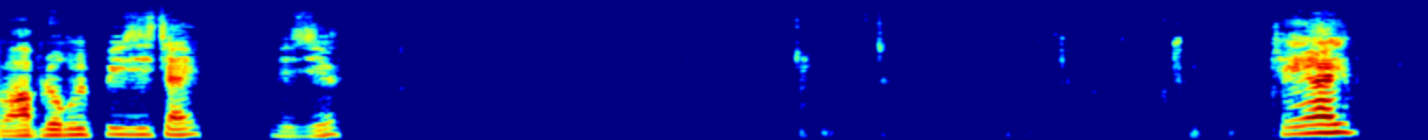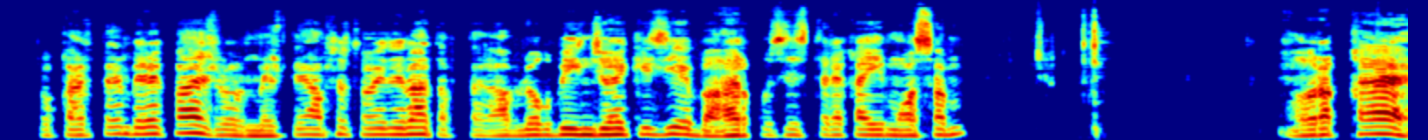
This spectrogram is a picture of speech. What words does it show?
तो आप लोग भी पीजिए चाय लीजिए ठीक है तो करते हैं ब्रेकफास्ट और मिलते हैं आपसे थोड़ी देर बाद। तब तक आप लोग भी इंजॉय कीजिए, बाहर कुछ इस तरह का ही मौसम हो रखा है।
